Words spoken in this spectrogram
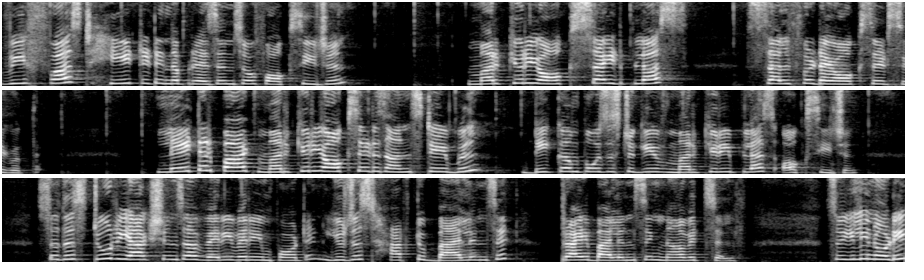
we first heat it in the presence of oxygen mercury oxide plus sulphur dioxide ಸಿಗುತ್ತೆ. Later part mercury oxide is unstable decomposes to give mercury plus oxygen so this two reactions are very very important you just have to balance it try balancing now itself so ಇಲ್ಲಿ ನೋಡಿ,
